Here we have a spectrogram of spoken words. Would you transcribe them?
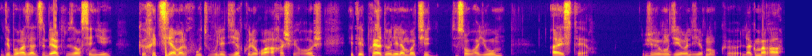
Deborah Salzberg nous a enseigné que Chetzi Amalchut voulait dire que le roi Achashverosh était prêt à donner la moitié de son royaume à Esther. Je vais dire, lire donc euh, l'Agmara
